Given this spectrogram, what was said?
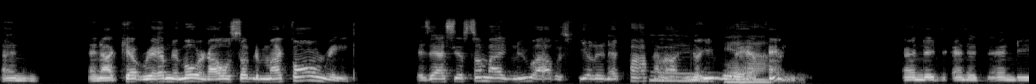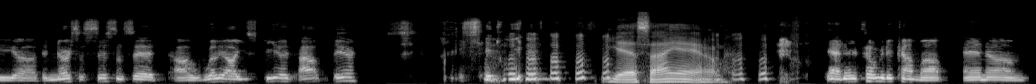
And and I kept revving the motor and all of a sudden my phone ring. It's as if somebody knew I was still in that parking lot, you know, even though they Yeah. have pain. And they, and it, and the uh, the nurse assistant said, uh, "Willie, are you still out there?" I said, "Yes." Yes, I am. and they told me to come up, and um,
